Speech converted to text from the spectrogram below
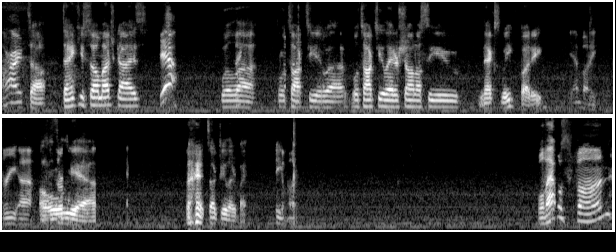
All right. So thank you so much, guys. Yeah. We'll uh, we'll talk to you. Uh, we'll talk to you later, Shaun. I'll see you next week, buddy. Yeah, buddy. Three. Uh. Oh three- yeah. All right, talk to you later. Bye. See you, bud. Well, that was fun.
